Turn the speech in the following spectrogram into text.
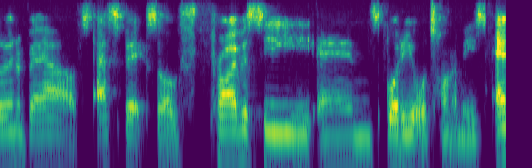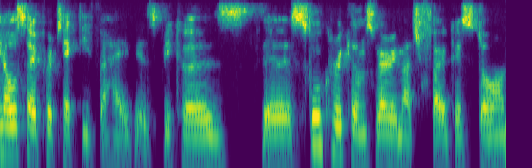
learn about aspects of privacy and body autonomies and also protective behaviours because the school curriculum is very much focused on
